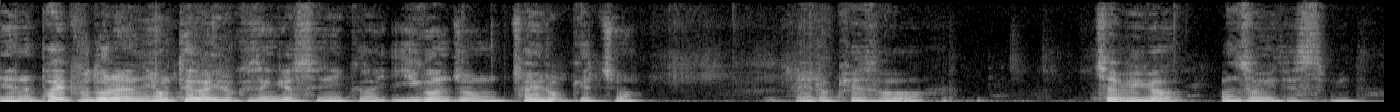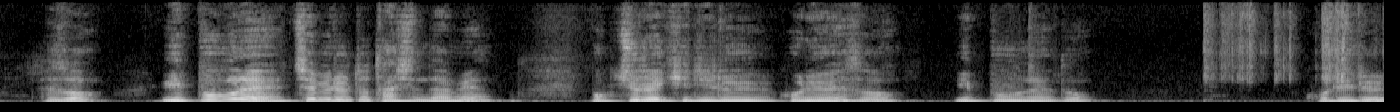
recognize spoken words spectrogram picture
얘는 파이프 도래는 형태가 이렇게 생겼으니까 이건 좀 자유롭겠죠? 자, 이렇게 해서 채비가 완성이 됐습니다. 그래서 윗부분에 채비를 또 다신다면 목줄의 길이를 고려해서 윗부분에도 고리를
